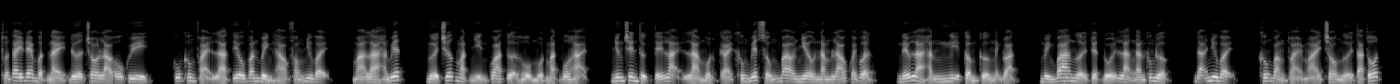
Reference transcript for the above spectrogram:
Thuận tay đem vật này đưa cho lão ô quy, cũng không phải là tiêu văn bình hào phóng như vậy mà là hắn biết, người trước mặt nhìn qua tựa hồ một mặt vô hại, nhưng trên thực tế lại là một cái không biết sống bao nhiêu năm lão quái vật, nếu là hắn nghĩ cầm cường ngạnh đoạn, mình ba người tuyệt đối là ngăn không được, đã như vậy, không bằng thoải mái cho người ta tốt.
